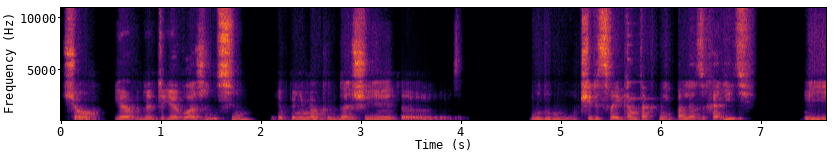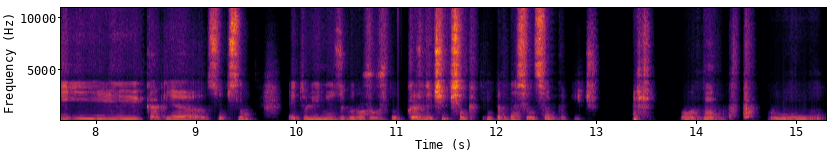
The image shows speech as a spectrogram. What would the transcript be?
Все, я, это я вложился, я понимаю, как дальше я это буду через свои контактные поля заходить, и как я, собственно, эту линию загружу, чтобы каждый чипсинг приносил свою копеечку. Вот, ну,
